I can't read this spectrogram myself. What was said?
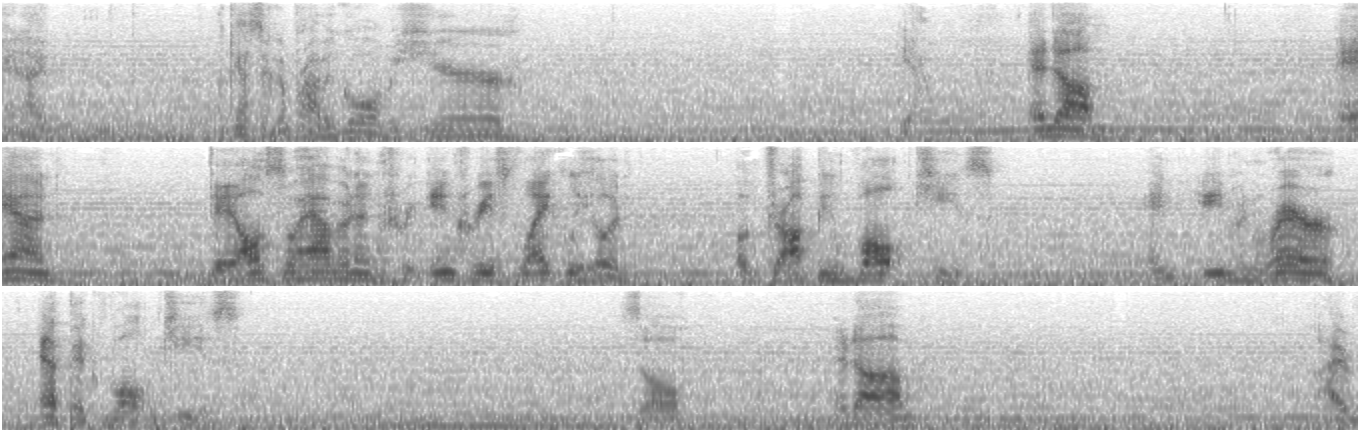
and I, I guess I could probably go over here. Yeah. And, um, and they also have an incre increased likelihood of dropping vault keys. And even rare, epic vault keys. So, and, um, I'm,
